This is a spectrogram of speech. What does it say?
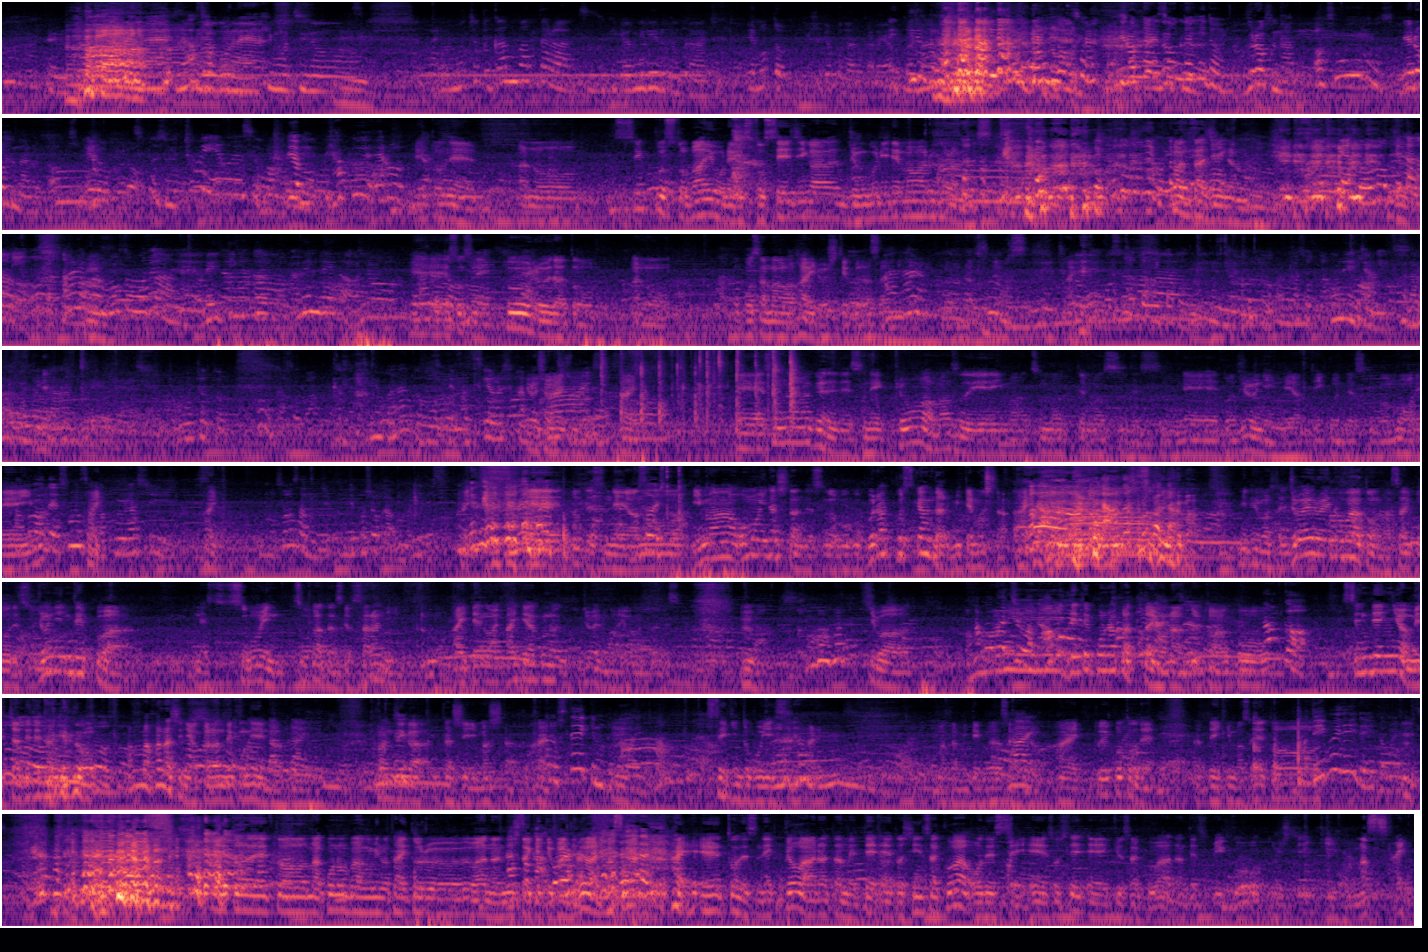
ってあそなるようなこね。気持ちの、もうちょっと頑張ったら続きが見れるのかちょっいやもっとひどくなるから。やとえっぱりひどくなる。広くエそんなひどい？グロくなる。あそういう話エロくなる。エログロそうですねちょいエロですよねいや、もう100エロ。えっとねあのセックスとバイオレンスと政治が順繰りで回るドラマです。ファンタジーなのに。あれはもともとあのレーティング年齢がえーそうですね、プールだとあのお子様を配慮してくださいあみたなないるほどそうですねちょっとちょっと見たこと見るにはちょっとお姉ちゃんの肌が出てるなっていうもうちょっと頑張ってみようかなと思ってますよろしくお願いしよろしくお願いしまますす。はい。えーそんなわけでですね、今日はまず、えー今集まってますですね、えーと10人でやっていくんですけども、えーあとはで、孫さんはいが来るらしい。はい。もう孫さんの自己紹介はもういいです。はい、えーっとですね、あの今思い出したんですが、僕ブラックスキャンダル見てました。はい。あそういえば見てました。ジョエル・エドバートンが最高です。ジョニー・デップはねすごいすごかったんですけど、さらにあの相手の相手役のジョエルが良かったです。うん。カマバッチはあんまり出てこなかったようなというか、こう宣伝にはめっちゃ出てたけどあんま話には絡んでこねえなという感じがいたしました。はいあの。ステーキのところがいいかな。ステーキのとこいいですね。はい。また見てください。はいはい。ということでやっていきます。えっ、と。DVD でいいと思います。えっとえっとまあこの番組のタイトルは何でしたっけという感じではありますが、はい。えっ、とですね今日は改めてえっ、と新作はオデッセイ、えーそして、えー旧作はダンテスピークをお送りしていきます。はい。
